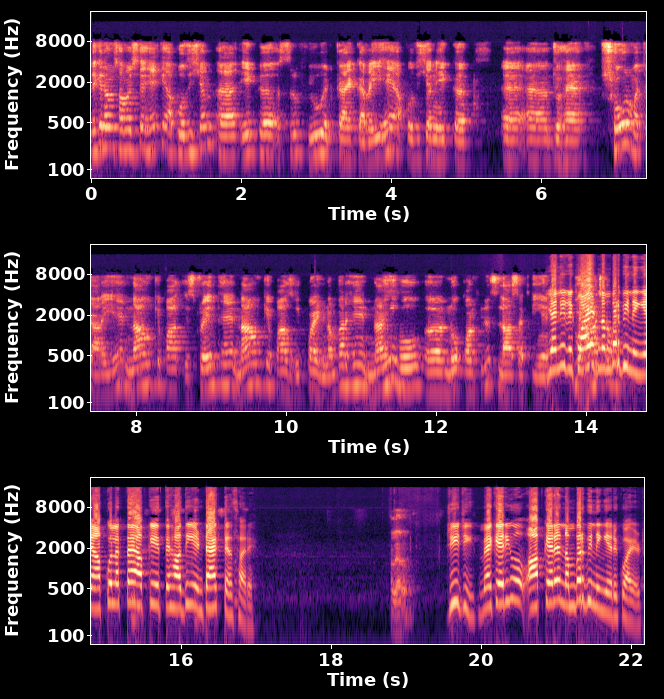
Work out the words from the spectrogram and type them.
लेकिन हम समझते हैं कि अपोजिशन एक सिर्फ़ व्यू कर रही है। अपोजिशन एक जो है शोर मचा रही है ना उनके पास स्ट्रेंथ है ना उनके पास रिक्वायर्ड नंबर है ना ही वो नो कॉन्फिडेंस ला सकती है। यानी रिक्वायर्ड नंबर भी नहीं है आपको लगता है आपके इतिहादी इंटैक्ट हैं सारे? हेलो जी जी मैं कह रही हूँ आप कह रहे हैं नंबर भी नहीं है रिक्वायर्ड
